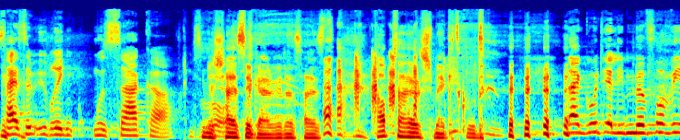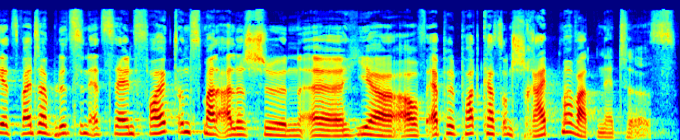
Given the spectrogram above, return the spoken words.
Das heißt im Übrigen Moussaka. Ist mir scheißegal, wie das heißt. Hauptsache es schmeckt gut. Na gut, ihr Lieben, bevor wir jetzt weiter Blödsinn erzählen, folgt uns mal alles schön äh, hier auf Apple Podcast und schreibt mal was Nettes.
